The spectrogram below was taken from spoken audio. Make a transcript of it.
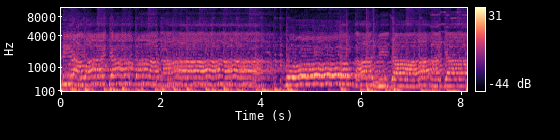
ઘડિયા વાગ્યા મારા ગોગાજી જાગ્યા.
